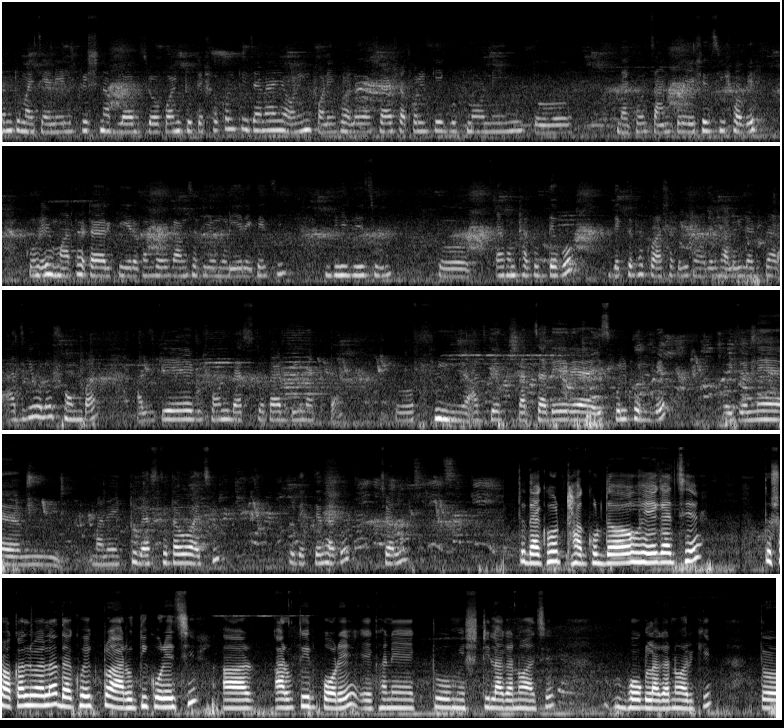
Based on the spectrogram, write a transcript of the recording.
My channel Krishna blog zero point টুতে সকলকে জানাই অনেক অনেক ভালোবাসা, সকলকে গুড মর্নিং তো দেখো, চান করে এসেছি সবে, করে মাথাটা আর কি এরকমভাবে গামছা দিয়ে মুড়িয়ে রেখেছি, ভিজে চুল। তো এখন ঠাকুর দেব, দেখতে থাকো, আশা করি তোমাদের ভালোই লাগবে। আর আজকে হলো সোমবার, আজকে ভীষণ ব্যস্ততার দিন একটা। তো আজকে বাচ্চাদের স্কুল খুলবে ওই জন্যে মানে একটু ব্যস্ততাও আছি। তো দেখতে থাকো, চলো। তো দেখো, ঠাকুর দেওয়া হয়ে গেছে। তো সকালবেলা দেখো, একটু আরতি করেছি। আর আরতির পরে এখানে একটু মিষ্টি লাগানো আছে, ভোগ লাগানো আর কি। তো,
